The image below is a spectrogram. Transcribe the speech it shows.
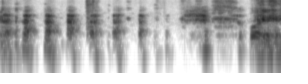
Olha, é,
